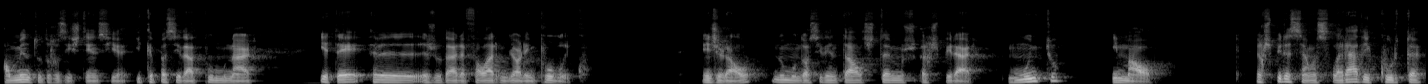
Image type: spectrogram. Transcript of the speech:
aumento de resistência e capacidade pulmonar e até uh, ajudar a falar melhor em público. Em geral, no mundo ocidental, estamos a respirar muito e mal. A respiração acelerada e curta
